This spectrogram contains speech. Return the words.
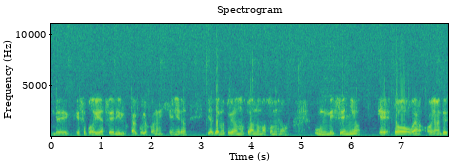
de qué se podría hacer y los cálculos con los ingenieros y allá nos estuvieron mostrando más o menos un diseño que esto, bueno, obviamente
